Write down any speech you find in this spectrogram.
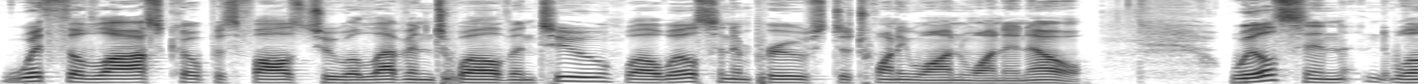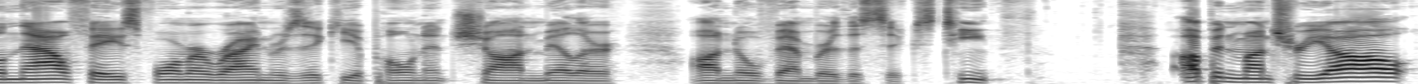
With the loss, Kopas falls to 11 12 and 2, while Wilson improves to 21 1 and 0. Wilson will now face former Ryan Rozicki opponent Sean Miller on November the 16th. Up in Montreal,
